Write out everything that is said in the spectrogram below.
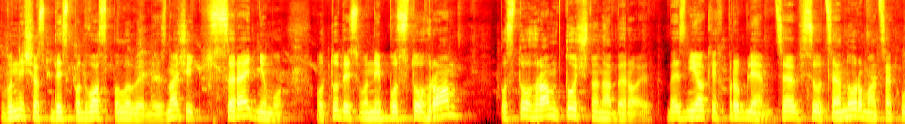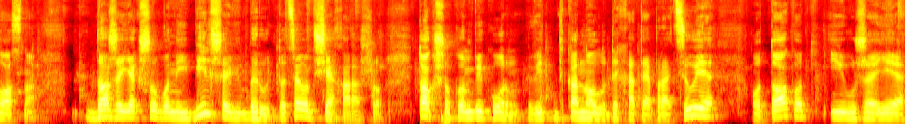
вони зараз десь по 2,5. Значить, в середньому, ото десь вони по 100 грам, по 100 грам точно набирають, без ніяких проблем. Це все, це норма, це класно. Навіть якщо вони і більше беруть, то це взагалі хорошо. Так що комбікорм від каналу ДХТ працює. Отак от. І вже є,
